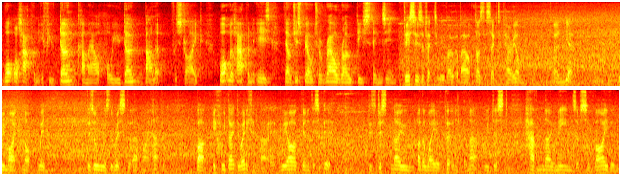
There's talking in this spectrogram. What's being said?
what will happen if you don't come out or you don't ballot for strike. What will happen is they'll just be able to railroad these things in. This is effectively a vote about does the sector carry on? And yeah, we might not win. There's always the risk that that might happen. But if we don't do anything about it, we are going to disappear. There's just no other way of putting it than that. We just have no means of surviving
